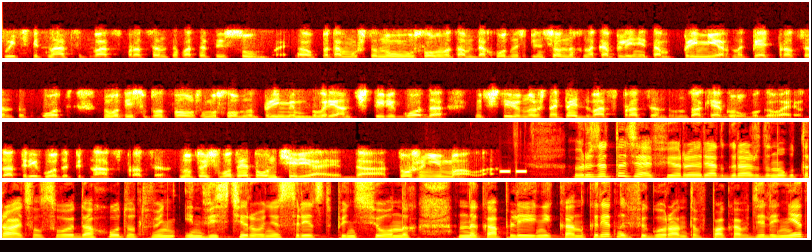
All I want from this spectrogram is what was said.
быть 15-20% от этой суммы. Э, потому что, ну, условно, там, доходность пенсионных накоплений там примерно 5% в год. Ну, вот если, предположим, условно примем вариант 4 года, ну, 4 умножить на 5 – 20%. Ну, так я грубо говорю. Да, 3 года – 15%. Ну, то есть вот это он теряет, да, тоже немало. В результате аферы ряд граждан утратил свой доход от инвестирования средств пенсионных накоплений. Конкретных фигурантов пока в деле нет,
